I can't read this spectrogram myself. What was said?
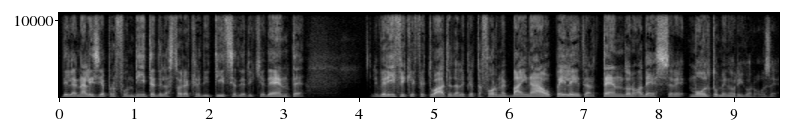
delle analisi approfondite della storia creditizia del richiedente, le verifiche effettuate dalle piattaforme Buy Now, Pay Later tendono ad essere molto meno rigorose.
